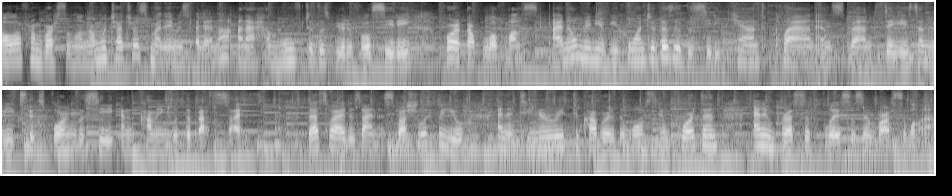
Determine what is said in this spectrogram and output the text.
Hola from Barcelona, muchachos. My name is Elena and I have moved to this beautiful city for a couple of months. I know many of you who want to visit the city can't plan and spend days and weeks exploring the city and coming with the best sites. That's why I designed especially for you an itinerary to cover the most important and impressive places in Barcelona.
